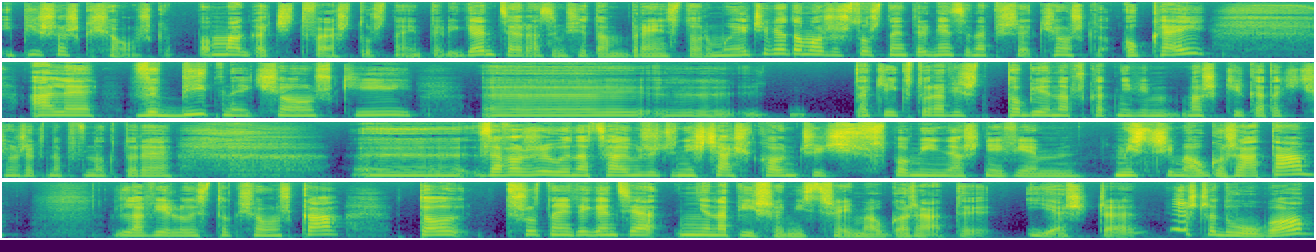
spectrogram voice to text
i piszesz książkę. Pomaga ci twoja sztuczna inteligencja, razem się tam brainstormujecie. Wiadomo, że sztuczna inteligencja napisze książkę ok, ale wybitnej książki, yy, yy, takiej, która wiesz, tobie na przykład, nie wiem, masz kilka takich książek na pewno, które zaważyły na całym życiu, nie chciałaś kończyć, wspominasz, nie wiem, Mistrz i Małgorzata, dla wielu jest to książka, to sztuczna inteligencja nie napisze Mistrza i Małgorzaty jeszcze, jeszcze długo,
